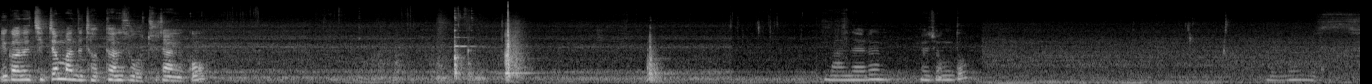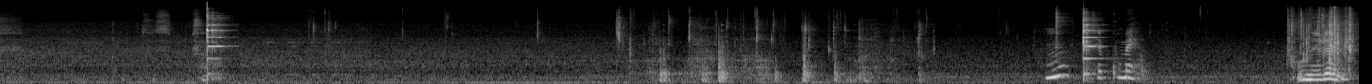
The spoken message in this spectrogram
이거는 직접 만든 저탄수 고추장이고 마늘은 이 정도? 음, 새콤해. 오늘은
